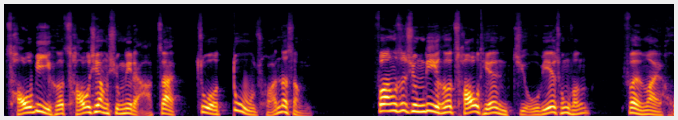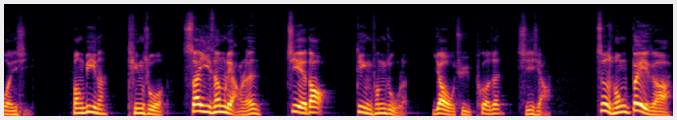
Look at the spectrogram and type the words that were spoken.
曹碧和曹相兄弟俩在做渡船的生意。方氏兄弟和曹田久别重逢，分外欢喜。方弼呢，听说单医生两人借到定风珠了，要去破阵，心想：自从背着啊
